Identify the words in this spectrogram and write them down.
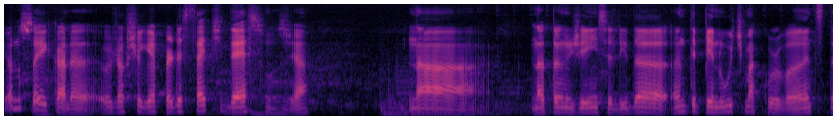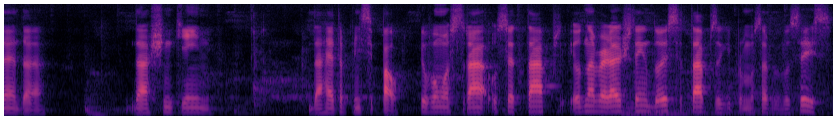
Eu não sei, cara. Eu já cheguei a perder 7 décimos já na, na tangência ali da antepenúltima curva, antes né, da, da chicane, da reta principal. Eu vou mostrar o setup. Eu, na verdade, tenho dois setups aqui para mostrar para vocês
